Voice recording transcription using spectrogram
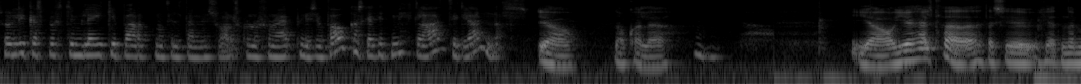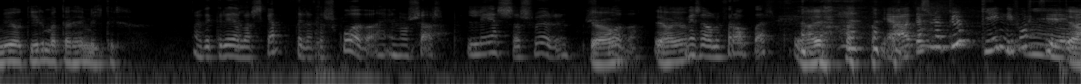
Svo líka spurt um leiki barna til dæmis og alls konar svona efni sem fá kannski ekkert mikla aðtigli annars. Já, nákvæmlega. Mhm. Já, ég held það að þetta séu hérna mjög dýrmættar heimildir. Þetta er gríðarlega skemmtilegt að skoða inn á sarp, lesa svörin, Já. skoða. Já, já, Mér finnst það alveg frábært. já, já, Já, þetta er svona gluggi inn í fortíðina. já,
